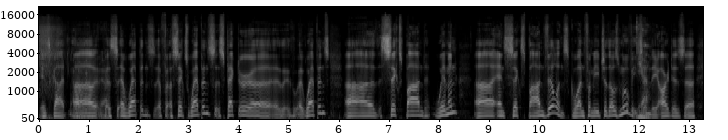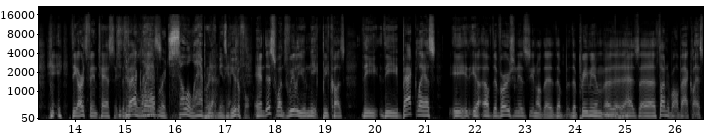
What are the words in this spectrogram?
It's got uh, yeah. uh, weapons, uh, six weapons, Spectre uh, weapons, uh, six Bond women. Uh, and six Bond villains, one from each of those movies, Yeah. and the art is uh, the art's fantastic. The They're back glass- so elaborate. I mean, it's yeah. beautiful. and this one's really unique because the the back glass of the version is you know the the the premium uh, Mm-hmm. has a Thunderball back glass,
